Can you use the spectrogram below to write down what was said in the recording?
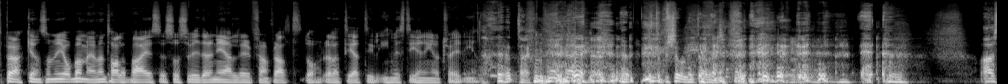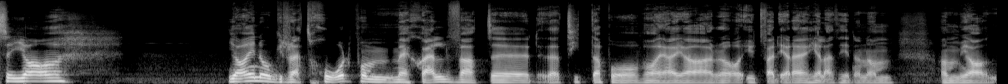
spöken som ni jobbar med, mentala biases och så vidare, när det gäller framförallt då, relaterat till investeringar och trading? Tack. Lite personligt annars. alltså, jag... Jag är nog rätt hård på mig själv att uh, titta på vad jag gör och utvärdera hela tiden om, om jag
